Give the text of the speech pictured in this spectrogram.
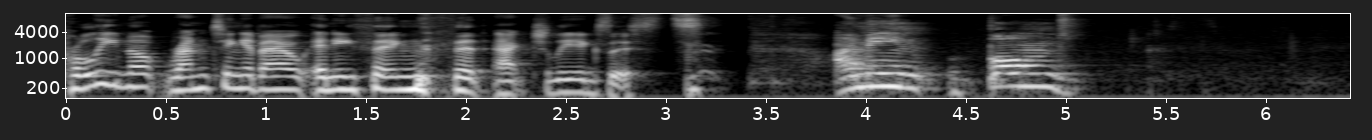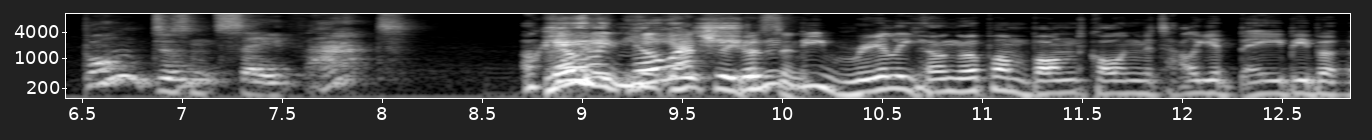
probably not ranting about anything that actually exists. I mean, Bond. Bond doesn't say that. Okay, No, I he- he know I actually shouldn't doesn't. be really hung up on Bond calling Natalia baby, but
